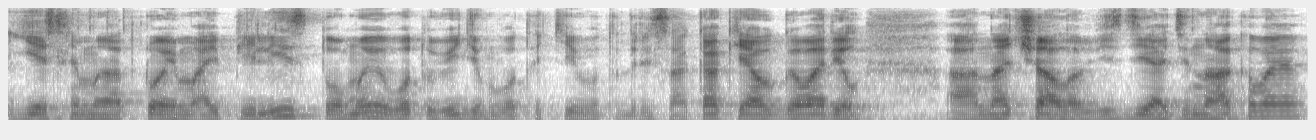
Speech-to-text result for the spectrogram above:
Если мы откроем IP-лист, то мы вот увидим вот такие вот адреса. Как я говорил, а, начало везде одинаковое.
